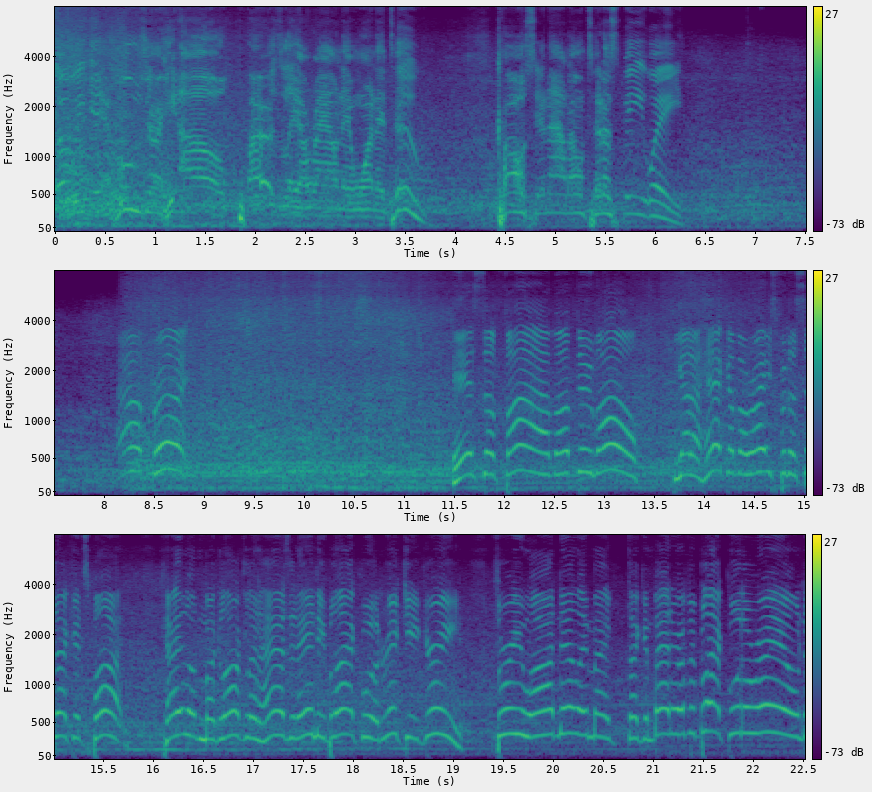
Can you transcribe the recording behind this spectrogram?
So we get Hoosier. He- oh, Pursley around in one and two. Caution out onto the speedway. Out front. It's the five of Duval. You got a heck of a race for the second spot. Caleb McLaughlin has it. Andy Blackwood, Ricky Green, three wide. Nelly make thinking better of it. Blackwood around.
